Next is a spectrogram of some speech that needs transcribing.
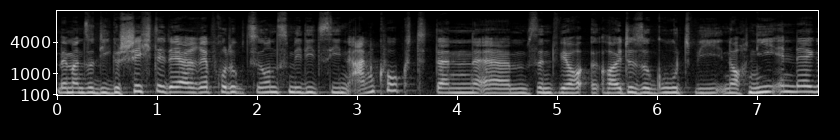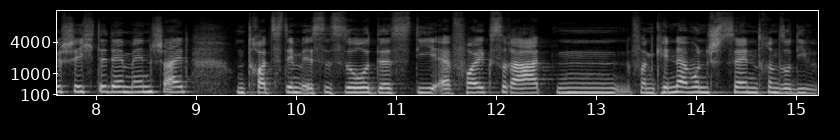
wenn man so die Geschichte der Reproduktionsmedizin anguckt, dann ähm, sind wir heute so gut wie noch nie in der Geschichte der Menschheit. Und trotzdem ist es so, dass die Erfolgsraten von Kinderwunschzentren, so die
